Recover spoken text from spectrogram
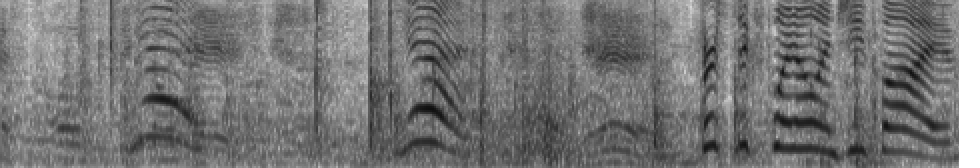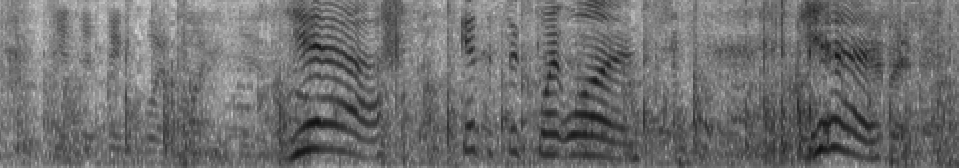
Yes! Yes! Man, First 6.0 and G5. Skip the 6.1s too. Yeah! Skip the 6.1s. Yes!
